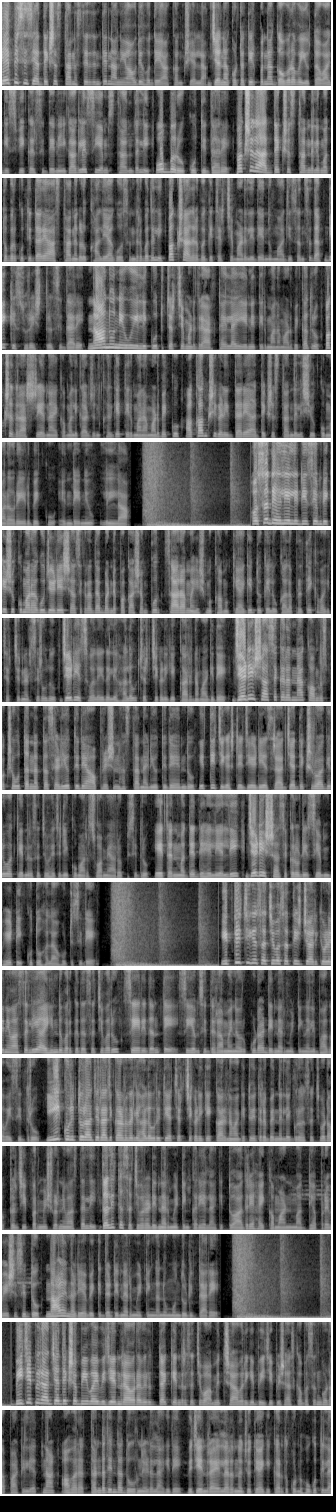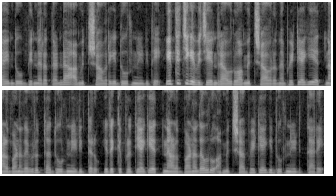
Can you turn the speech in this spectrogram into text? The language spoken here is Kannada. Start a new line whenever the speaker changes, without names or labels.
ಕೆಪಿಸಿಸಿ ಅಧ್ಯಕ್ಷ ಸ್ಥಾನ ಸೇರಿದಂತೆ ನಾನು ಯಾವುದೇ ಹುದ್ದೆಯ ಆಕಾಂಕ್ಷಿಯಲ್ಲ ಜನ ಕೊಟ್ಟ ತೀರ್ಪನ್ನ ಗೌರವಯುತವಾಗಿ ಸ್ವೀಕರಿಸಿದ್ದೇನೆ. ಈಗಾಗಲೇ ಸಿಎಂ ಸ್ಥಾನದಲ್ಲಿ ಒಬ್ಬರು ಕೂತಿದ್ದಾರೆ. ಪಕ್ಷದ ಅಧ್ಯಕ್ಷ ಸ್ಥಾನದಲ್ಲಿ ಮತ್ತೊಬ್ಬರು ಕೂತಿದ್ದಾರೆ. ಆ ಸ್ಥಾನಗಳು ಖಾಲಿಯಾಗುವ ಸಂದರ್ಭದಲ್ಲಿ ಪಕ್ಷ ಅದರ ಬಗ್ಗೆ ಚರ್ಚೆ ಮಾಡಲಿದೆ ಎಂದು ಮಾಜಿ ಸಂಸದ ಡಿಕೆ ಸುರೇಶ್ ತಿಳಿಸಿದ್ದಾರೆ. ನಾನು, ನೀವು ಇಲ್ಲಿ ಕೂತು ಚರ್ಚೆ ಮಾಡಿದ್ರೆ ಅರ್ಥ ಇಲ್ಲ. ಏನೇ ತೀರ್ಮಾನ ಮಾಡಬೇಕಾದ್ರೂ ಪಕ್ಷದ ರಾಷ್ಟ್ರೀಯ ನಾಯಕ ಮಲ್ಲಿಕಾರ್ಜುನ್ ಖರ್ಗೆ ತೀರ್ಮಾನ ಮಾಡಬೇಕು. ಆಕಾಂಕ್ಷಿಗಳಿದ್ದಾರೆ. ಅಧ್ಯಕ್ಷ ಸ್ಥಾನದಲ್ಲಿ ಶಿವಕುಮಾರ್ ಅವರೇ ಇರಬೇಕು ಎಂದೇನೂ ಇಲ್ಲ. ಹೊಸ ದೆಹಲಿಯಲ್ಲಿ ಡಿಸಿಎಂ ಡಿಕೆ ಶಿವಕುಮಾರ್ ಹಾಗೂ ಜೆಡಿಎಸ್ ಶಾಸಕರಾದ ಬಂಡೆಪ್ಪ ಕಾಶಂಪುರ್, ಸಾರಾ ಮಹೇಶ್ ಮುಖಾಮುಖಿಯಾಗಿದ್ದು, ಕೆಲವು ಕಾಲ ಪ್ರತ್ಯೇಕವಾಗಿ ಚರ್ಚೆ ನಡೆಸಿರುವುದು ಜೆಡಿಎಸ್ ವಲಯದಲ್ಲಿ ಹಲವು ಚರ್ಚೆಗಳಿಗೆ ಕಾರಣವಾಗಿದೆ. ಜೆಡಿಎಸ್ ಶಾಸಕರನ್ನ ಕಾಂಗ್ರೆಸ್ ಪಕ್ಷವು ತನ್ನತ್ತ ಸೆಳೆಯುತ್ತಿದೆ, ಆಪರೇಷನ್ ಹಸ್ತ ನಡೆಯುತ್ತಿದೆ ಎಂದು ಇತ್ತೀಚೆಗಷ್ಟೇ ಜೆಡಿಎಸ್ ರಾಜ್ಯಾಧ್ಯಕ್ಷರು ಆಗಿರುವ ಕೇಂದ್ರ ಸಚಿವ ಎಚ್ ಡಿ ಕುಮಾರಸ್ವಾಮಿ ಆರೋಪಿಸಿದರು. ಏತನ್ಮಧ್ಯೆ ದೆಹಲಿಯಲ್ಲಿ ಜೆಡಿಎಸ್ ಶಾಸಕರು ಡಿಸಿಎಂ ಭೇಟಿ ಕುತೂಹಲ ಹುಟ್ಟಿಸಿದೆ. ಇತ್ತೀಚೆಗೆ ಸಚಿವ ಸತೀಶ್ ಜಾರಕಿಹೊಳಿ ನಿವಾಸದಲ್ಲಿ ಅಹಿಂದು ವರ್ಗದ ಸಚಿವರು ಸೇರಿದಂತೆ ಸಿಎಂ ಸಿದ್ದರಾಮಯ್ಯನವರು ಕೂಡ ಡಿನ್ನರ್ ಮೀಟಿಂಗ್ನಲ್ಲಿ ಭಾಗವಹಿಸಿದ್ರು. ಈ ಕುರಿತು ರಾಜ್ಯ ರಾಜಕಾರಣದಲ್ಲಿ ಹಲವು ರೀತಿಯ ಚರ್ಚೆಗಳಿಗೆ ಕಾರಣವಾಗಿತ್ತು. ಇದರ ಬೆನ್ನಲ್ಲೇ ಗೃಹ ಸಚಿವ ಡಾಕ್ಟರ್ ಜಿ ಪರಮೇಶ್ವರ್ ನಿವಾಸದಲ್ಲಿ ದಲಿತ ಸಚಿವರ ಡಿನ್ನರ್ ಮೀಟಿಂಗ್ ಕರೆಯಲಾಗಿತ್ತು. ಆದರೆ ಹೈಕಮಾಂಡ್ ಮಧ್ಯ ಪ್ರವೇಶಿಸಿದ್ದು ನಾಳೆ ನಡೆಯಬೇಕಿದ್ದ ಡಿನ್ನರ್ ಮೀಟಿಂಗ್ ಅನ್ನು ಮುಂದೂಡಿದ್ದಾರೆ. ಬಿಜೆಪಿ ರಾಜ್ಯಾಧ್ಯಕ್ಷ ಬಿವೈ ವಿಜೇಂದ್ರ ಅವರ ವಿರುದ್ಧ ಕೇಂದ್ರ ಸಚಿವ ಅಮಿತ್ ಶಾ ಅವರಿಗೆ ಬಿಜೆಪಿ ಶಾಸಕ ಬಸನಗೌಡ ಪಾಟೀಲ್ ಯತ್ನಾಳ್ ಅವರ ತಂಡದಿಂದ ದೂರು ನೀಡಲಾಗಿದೆ. ವಿಜೇಂದ್ರ ಎಲ್ಲರನ್ನ ಜೊತೆಯಾಗಿ ಕರೆದುಕೊಂಡು ಹೋಗುತ್ತಿಲ್ಲ ಎಂದು ಭಿನ್ನರ ತಂಡ ಅಮಿತ್ ಶಾ ಅವರಿಗೆ ದೂರು ನೀಡಿದೆ. ಇತ್ತೀಚೆಗೆ ವಿಜೇಂದ್ರ ಅವರು ಅಮಿತ್ ಶಾ ಅವರನ್ನ ಭೇಟಿಯಾಗಿ ಯತ್ನಾಳ್ ಬಣದ ವಿರುದ್ಧ ದೂರು ನೀಡಿದ್ದರು. ಇದಕ್ಕೆ ಪ್ರತಿಯಾಗಿ ಯತ್ನಾಳ್ ಬಣದವರು ಅಮಿತ್ ಶಾ ಭೇಟಿಯಾಗಿ ದೂರು ನೀಡಿದ್ದಾರೆ.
